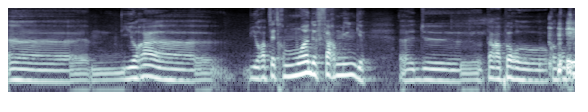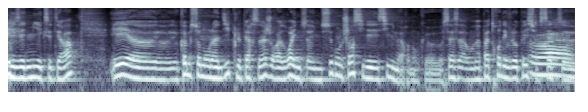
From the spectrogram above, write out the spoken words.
Euh, il y aura, il y aura peut-être moins de farming euh, de, par rapport au, quand on tue des ennemis, etc. Et comme son nom l'indique, le personnage aura droit à une, seconde chance s'il meurt. Donc ça, on n'a pas trop développé sur cette euh,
